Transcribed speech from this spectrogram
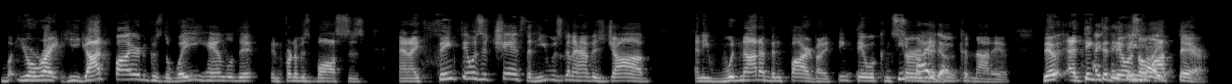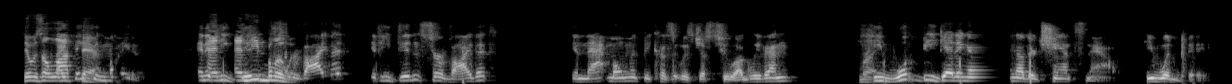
But you're right. He got fired because the way he handled it in front of his bosses and I think there was a chance that he was going to have his job and he would not have been fired. But I think they were concerned he that have. he could not have. There, I think I that think there was a lot there. There was a lot I think there. He might have. And if and, he, and he blew survive it. it, if he didn't survive it, in that moment because it was just too ugly then. Right. He would be getting another chance now. He would be.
